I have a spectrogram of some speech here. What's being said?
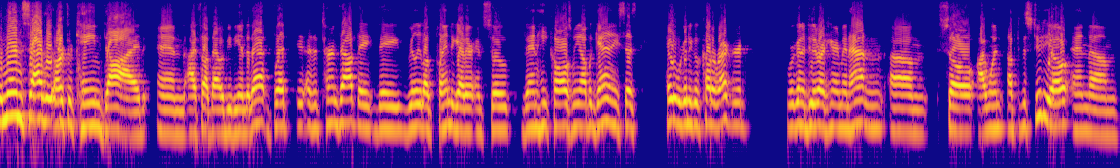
And then sadly, Arthur Kane died, and I thought that would be the end of that. But it, as it turns out, they they really loved playing together, and so then he calls me up again, and he says, "Hey, we're going to go cut a record. We're going to do it right here in Manhattan." Um, so I went up to the studio, and um,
